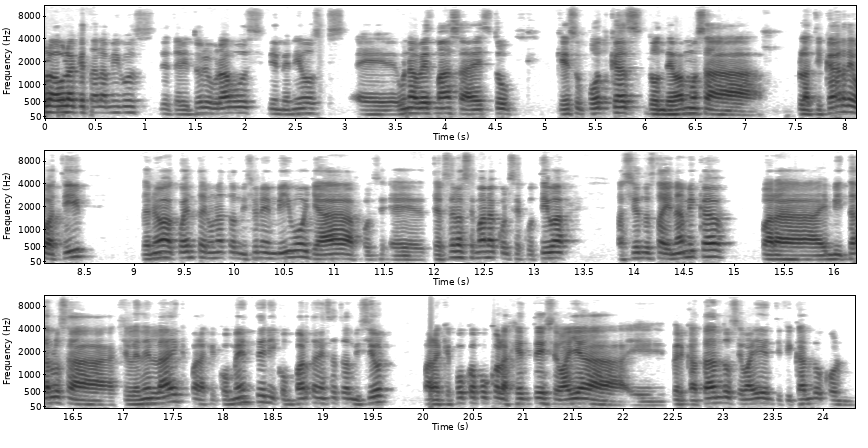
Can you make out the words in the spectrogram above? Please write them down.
Hola, hola, ¿qué tal amigos de Territorio Bravos? Bienvenidos eh, una vez más a esto que es su podcast donde vamos a platicar, debatir de nueva cuenta en una transmisión en vivo, ya por eh, tercera semana consecutiva haciendo esta dinámica para invitarlos a que le den like, para que comenten y compartan esta transmisión, para que poco a poco la gente se vaya eh, percatando, se vaya identificando con,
